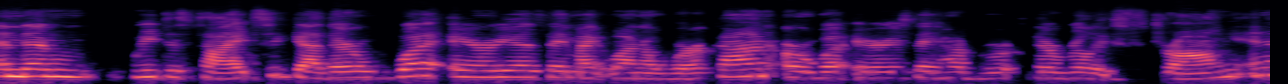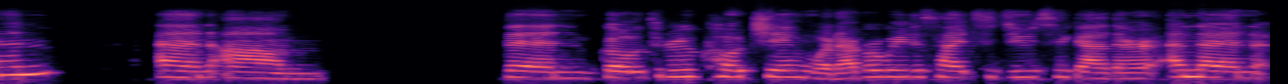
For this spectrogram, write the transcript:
And then we decide together what areas they might want to work on or what areas they have they're really strong in. And um, then go through coaching, whatever we decide to do together. And then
